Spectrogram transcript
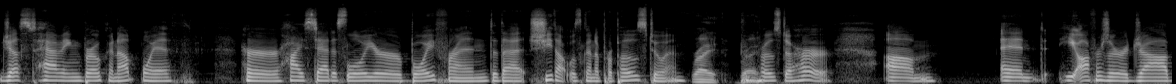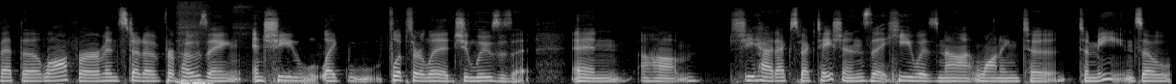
just having broken up with her high status lawyer or boyfriend that she thought was going to propose to him, Right. Right. propose to her. Um, and he offers her a job at the law firm instead of proposing and she like flips her lid she loses it and um she had expectations that he was not wanting to to meet and so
